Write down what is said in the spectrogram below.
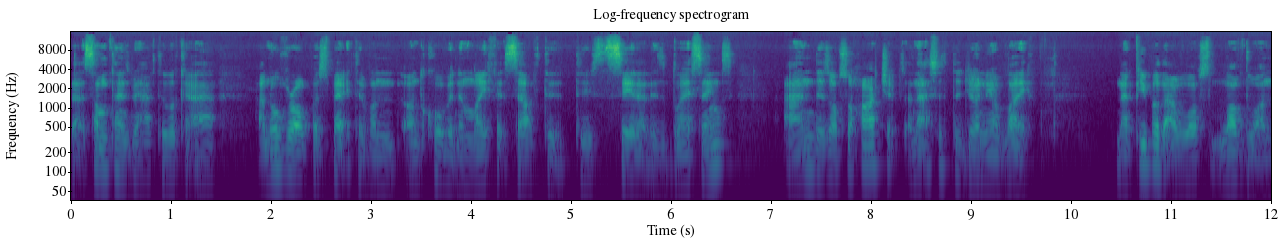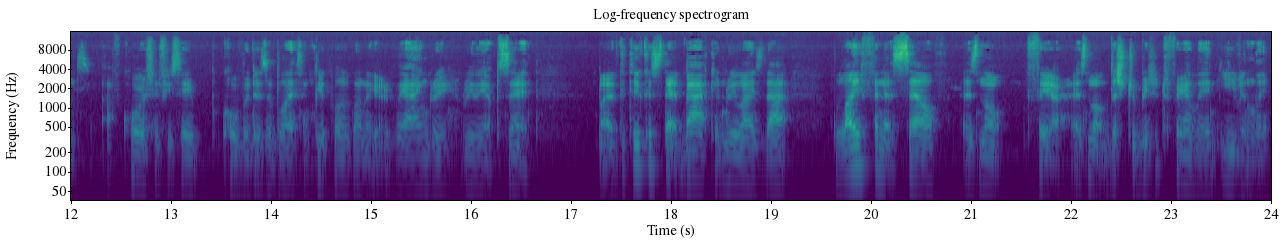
that sometimes we have to look at a, an overall perspective on, on COVID and life itself to, to say that there's blessings and there's also hardships, and that's just the journey of life. Now, people that have lost loved ones, of course, if you say COVID is a blessing, people are going to get really angry, really upset. But if they took a step back and realised that life in itself is not fair, it's not distributed fairly and evenly.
